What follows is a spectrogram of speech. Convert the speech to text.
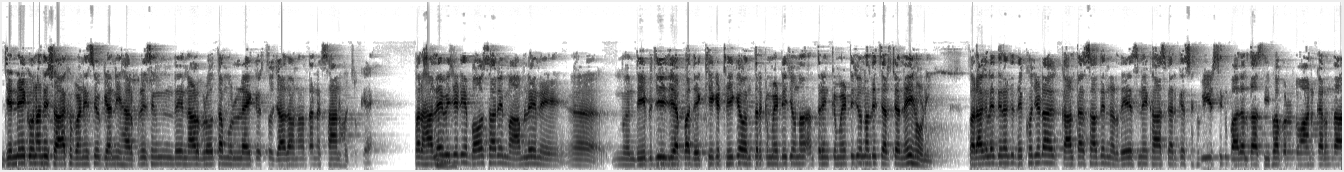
ਜਿੰਨੇ ਕੁ ਉਹਨਾਂ ਦੀ ਸ਼ਾਖ ਬਣੀ ਸੀ ਉਹ ਗਿਆਨੀ ਹਰਪ੍ਰੀਤ ਸਿੰਘ ਦੇ ਨਾਲ ਵਿਰੋਧਤਾ ਮੁੱਲ ਲੈ ਕੇ ਉਸ ਤੋਂ ਜ਼ਿਆਦਾ ਉਹਨਾਂ ਦਾ ਨੁਕਸਾਨ ਹੋ ਚੁੱਕਿਆ ਹੈ। ਪਰ ਹਾਲੇ ਵੀ ਜਿਹੜੀਆਂ ਬਹੁਤ ਸਾਰੇ ਮਾਮਲੇ ਨੇ ਮਨਦੀਪ ਜੀ ਜੇ ਆਪਾਂ ਦੇਖੀਏ ਕਿ ਠੀਕ ਹੈ ਅੰਤਰ ਕਮੇਟੀ 'ਚ ਉਹਨਾਂ ਅੰਤਰਿੰਗ ਕਮੇਟੀ 'ਚ ਉਹਨਾਂ ਦੀ ਚਰਚਾ ਨਹੀਂ ਹੋਣੀ। ਪਰ ਅਗਲੇ ਦਿਨਾਂ 'ਚ ਦੇਖੋ ਜਿਹੜਾ ਅਕਾਲ ਤਖਤ ਸਾਹਿਬ ਦੇ ਨਿਰਦੇਸ਼ ਨੇ ਖਾਸ ਕਰਕੇ ਸੁਖਬੀਰ ਸਿੰਘ ਬਾਦਲ ਦਾ ਅਸਤੀਫਾ ਪ੍ਰਵਾਨ ਕਰਨ ਦਾ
